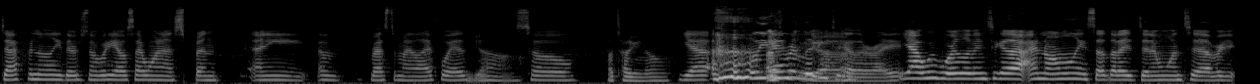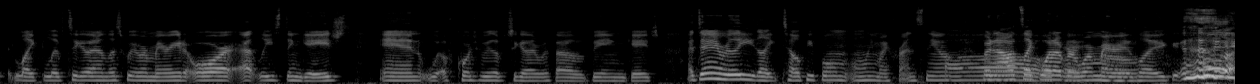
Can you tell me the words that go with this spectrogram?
definitely, there's nobody else I want to spend any of rest of my life with. Yeah, So that's how you know. yeah, Well, you guys were living yeah. together, right? yeah, we were living together. I normally said that I didn't want to ever like live together unless we were married or at least engaged. And of course, we lived together without being engaged. I didn't really like tell people; only my friends knew. but now it's like Oh, whatever, okay. we're oh. married. Oh. Like, well, uh,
